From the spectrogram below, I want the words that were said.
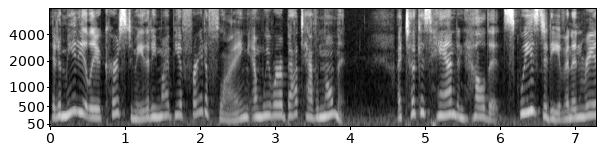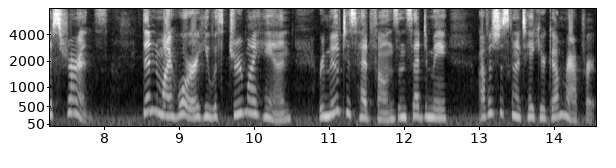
It immediately occurs to me that he might be afraid of flying, and we were about to have a moment. I took his hand and held it, squeezed it even in reassurance. Then, to my horror, he withdrew my hand, removed his headphones, and said to me, I was just going to take your gum wrapper.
